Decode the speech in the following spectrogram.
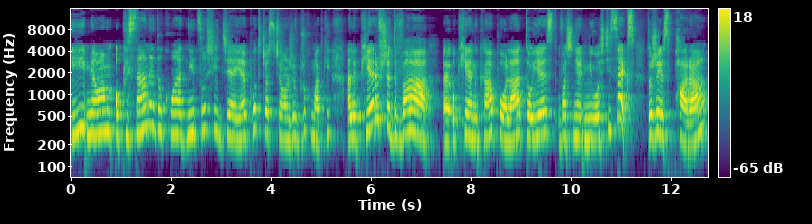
I miałam opisane dokładnie, co się dzieje podczas ciąży w brzuchu matki, ale pierwsze dwa e, okienka, pola, to jest właśnie miłość i seks. To, że jest para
